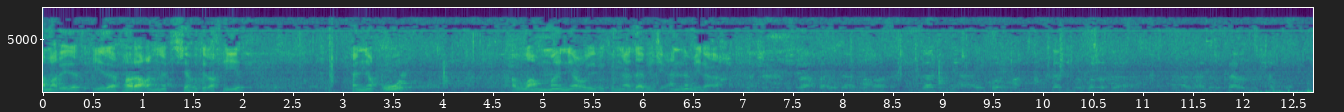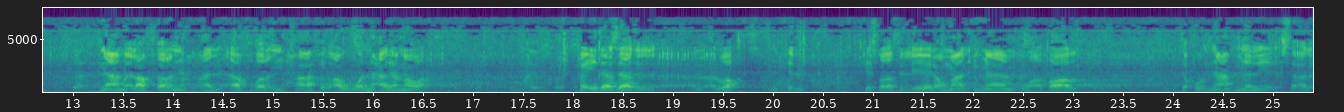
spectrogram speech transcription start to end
أمر إذا- إذا فرغ من التشهد الأخير أن يقول اللهم إني أعوذ بك من عذاب جهنم إلى آخره. لازم يكون لازم يكون ال- ال- الأذكار المحددة نعم الأفضل أن يح- الأفضل أن يحافظ أولا على ما ورد. فإذا زاد ال- ال- الوقت مثل في صلاة الليل أو مع الإمام وأطال تقول نعم من اللي سأل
